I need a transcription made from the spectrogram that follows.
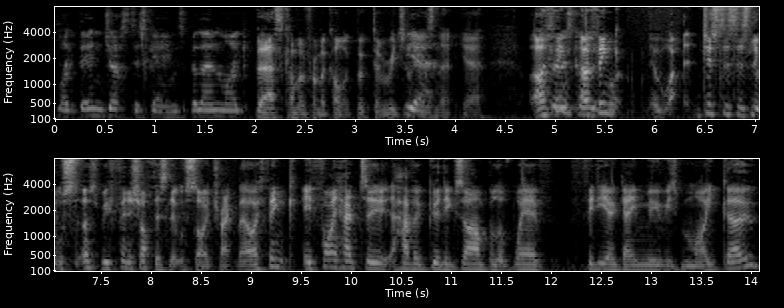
like the Injustice games, but then like but that's coming from a comic book to originally, yeah. isn't it? Yeah. I so think I think. Just as this little as we finish off this little sidetrack though, I think if I had to have a good example of where video game movies might go,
